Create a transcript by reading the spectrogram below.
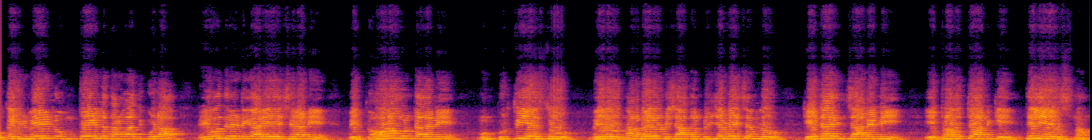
ఒక ఇరవై ఏళ్ళు ముప్పై ఏళ్ళ తర్వాత కూడా రేవంత్ రెడ్డి గారు చేసిరని మీకు గౌరవం ఉంటుందని గుర్తు చేస్తూ మీరు నలభై రెండు శాతం రిజర్వేషన్లు కేటాయించాలని ఈ ప్రభుత్వానికి తెలియజేస్తున్నాం.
